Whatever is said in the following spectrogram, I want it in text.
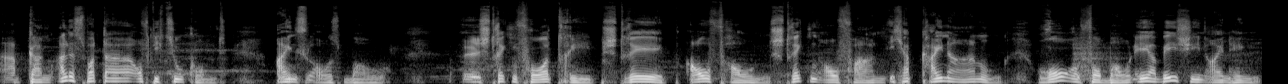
Abgang. Alles, was da auf dich zukommt. Einzelausbau. Äh, Streckenvortrieb, Streb, Aufhauen, Strecken auffahren. Ich habe keine Ahnung. Rohre vorbauen, EAB-Schienen einhängen.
